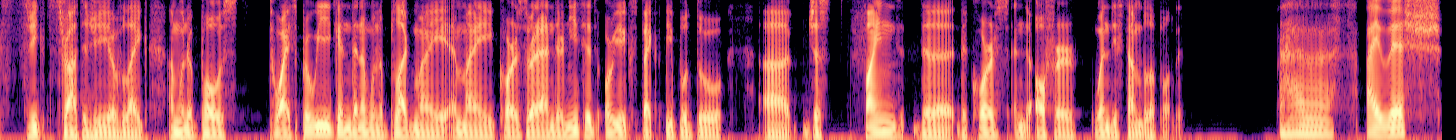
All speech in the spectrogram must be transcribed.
strict strategy of like I'm going to post twice per week and then I'm going to plug my my course right underneath it, or you expect people to uh, just find the the course and the offer when they stumble upon it? Uh, I wish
